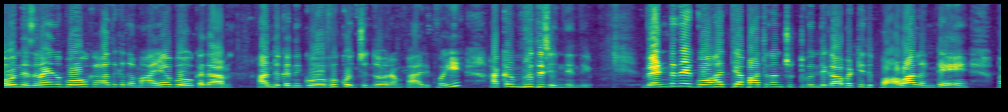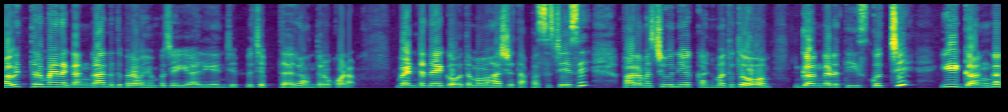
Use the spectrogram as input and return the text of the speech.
గోవు నిజమైన గోవు కాదు కదా మాయా గోవు కదా. అందుకని గోవు కొంచెం దూరం పారిపోయి అక్కడ మృతి చెందింది. వెంటనే గోహత్య పాతకం చుట్టుకుంది కాబట్టి ఇది పోవాలంటే పవిత్రమైన గంగా నది ప్రవహింపచేయాలి అని చెప్పి చెప్తారు అందరూ కూడా. వెంటనే గౌతమ మహర్షి తపస్సు చేసి పరమశివుని యొక్క అనుమతితో గంగను తీసుకొచ్చి ఈ గంగ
